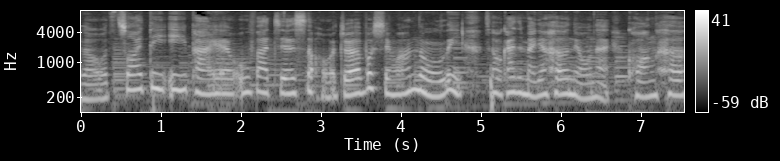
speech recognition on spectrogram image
了。我坐在第一排耶，无法接受，我觉得不行，我要努力，所以我开始每天喝牛奶，狂喝，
